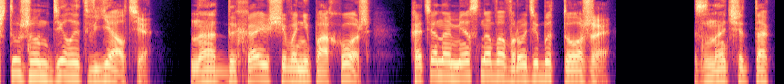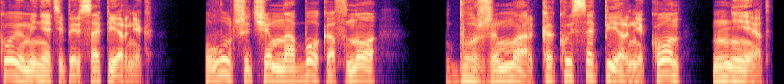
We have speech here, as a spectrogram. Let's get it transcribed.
Что же он делает в Ялте? На отдыхающего не похож, хотя на местного вроде бы тоже. Значит, такой у меня теперь соперник. Лучше, чем Набоков, но... Боже, Марк, какой соперник он? Нет,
